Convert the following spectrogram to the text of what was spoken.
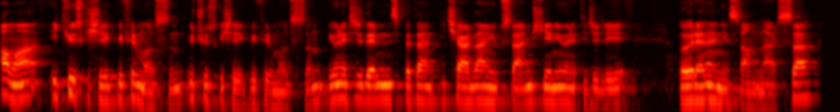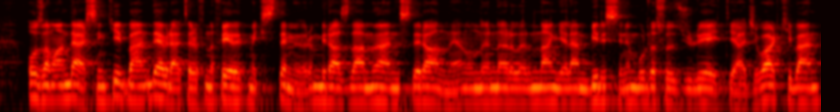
Ama 200 kişilik bir firmalısın, 300 kişilik bir firmalısın. Yöneticilerin nispeten içeriden yükselmiş yeni yöneticiliği öğrenen insanlarsa o zaman dersin ki ben devrel tarafında fail etmek istemiyorum. Biraz daha mühendisleri anlayan, onların aralarından gelen birisinin burada sözcülüğe ihtiyacı var ki ben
